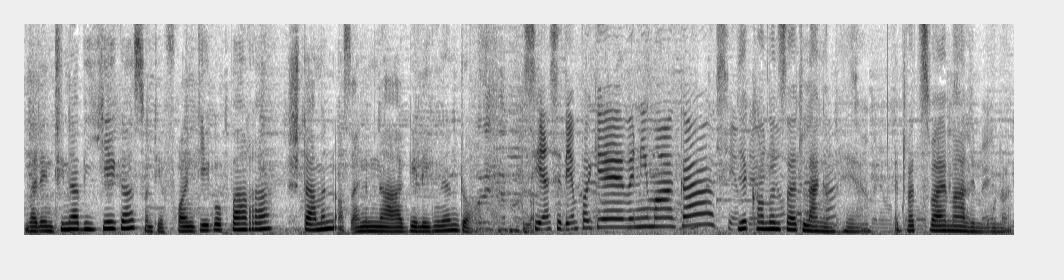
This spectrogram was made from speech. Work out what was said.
Valentina Villegas und ihr Freund Diego Parra stammen aus einem nahegelegenen Dorf. Wir kommen seit langem her, etwa zweimal im Monat.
